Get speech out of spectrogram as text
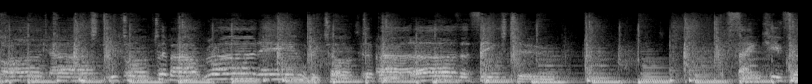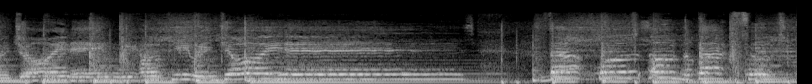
podcast. We talked about running. We talked about other things too. Thank you for joining. We hope you enjoyed it. That was on the back foot.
